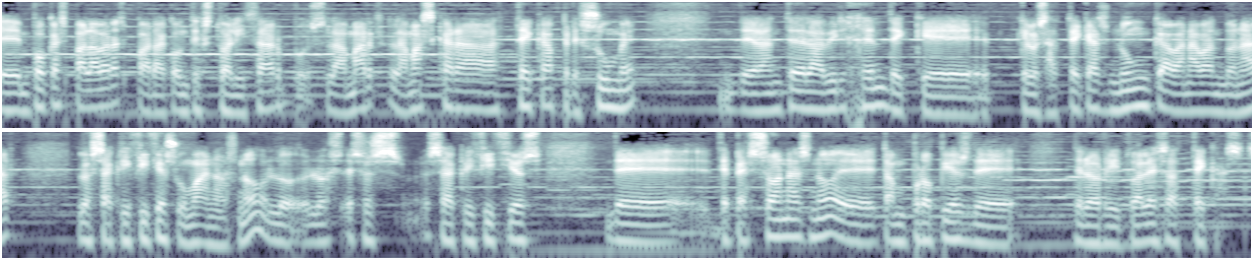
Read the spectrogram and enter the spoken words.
Eh, en pocas palabras, para contextualizar, pues la, mar- la máscara azteca presume delante de la Virgen de que, que los aztecas nunca van a abandonar los sacrificios humanos, ¿no? Los- esos sacrificios de, de personas ¿no? Eh, tan propios de, de los rituales aztecas.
